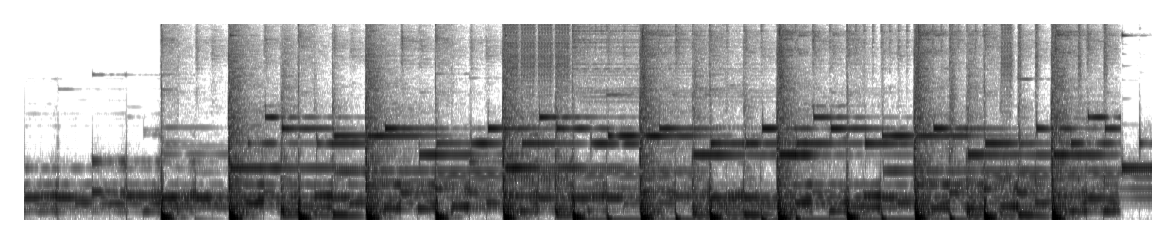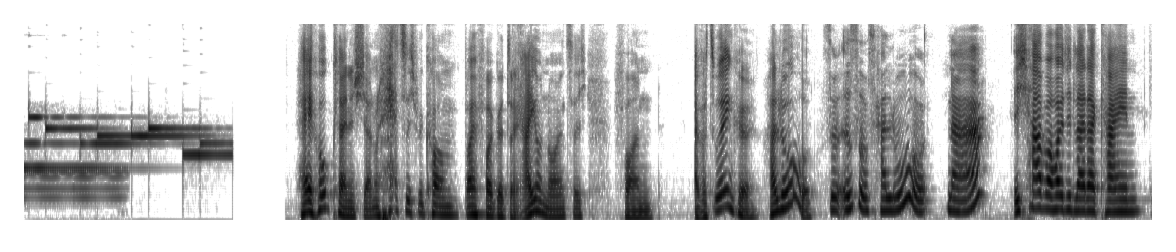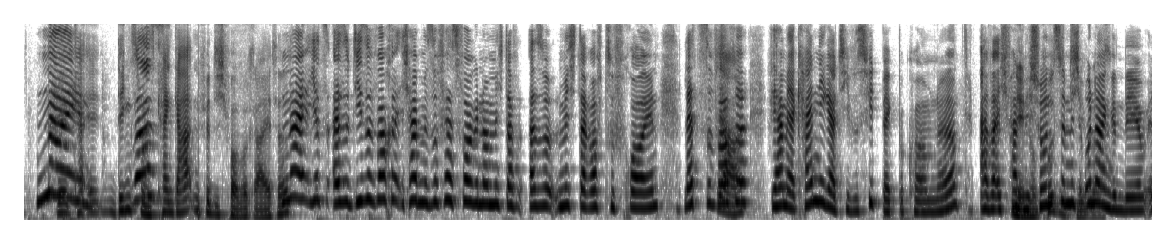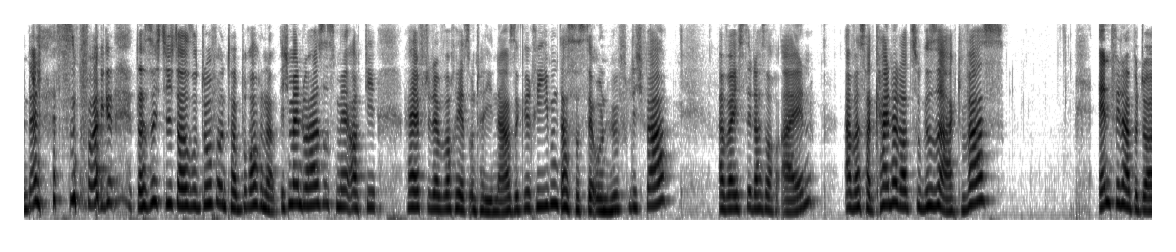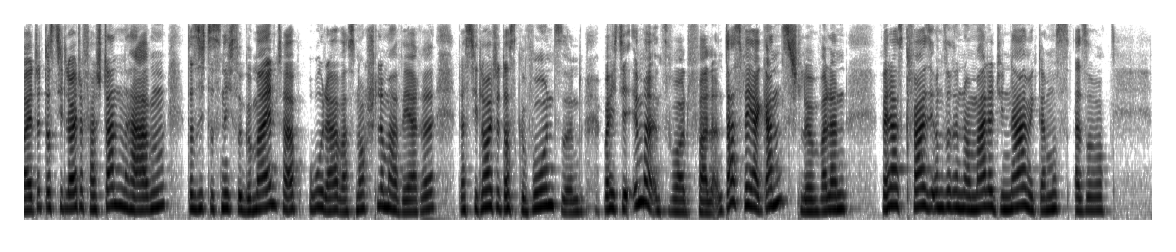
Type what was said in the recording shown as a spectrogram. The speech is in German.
Hey ho, kleine Sterne und herzlich willkommen bei Folge 93 von Alberts Urenkel. Hallo. So ist es. Hallo. Na? Ich habe heute leider kein Nein! kein Dingsbums, kein Garten für dich vorbereitet. Nein, jetzt, also diese Woche, ich habe mir so fest vorgenommen, mich, da, also mich darauf zu freuen. Letzte Woche, ja. wir haben ja kein negatives Feedback bekommen, ne? Aber ich fand nee, mich schon positives. ziemlich unangenehm in der letzten Folge, dass ich dich da so doof unterbrochen habe. Ich meine, du hast es mir auch die Hälfte der Woche jetzt unter die Nase gerieben, dass es sehr unhöflich war. Aber ich sehe das auch ein. Aber es hat keiner dazu gesagt. Was? Entweder bedeutet, dass die Leute verstanden haben, dass ich das nicht so gemeint habe, oder was noch schlimmer wäre, dass die Leute das gewohnt sind, weil ich dir immer ins Wort falle. Und das wäre ja ganz schlimm, weil dann wäre das quasi unsere normale Dynamik. Da muss, also,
